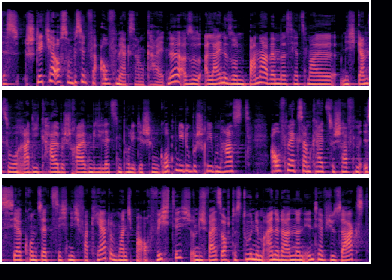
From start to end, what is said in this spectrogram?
Das steht ja auch so ein bisschen für Aufmerksamkeit, ne? Also alleine so ein Banner, wenn wir es jetzt mal nicht ganz so radikal beschreiben wie die letzten politischen Gruppen, die du beschrieben hast. Aufmerksamkeit zu schaffen ist ja grundsätzlich nicht verkehrt und manchmal auch wichtig. Und ich weiß auch, dass du in dem einen oder anderen Interview sagst,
